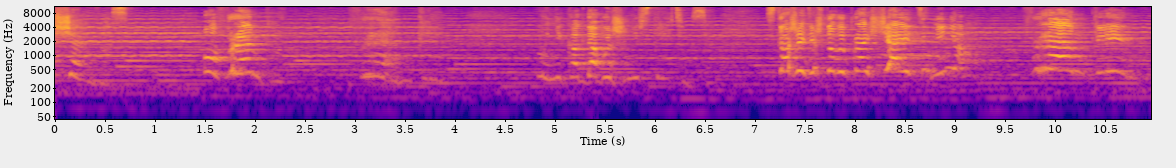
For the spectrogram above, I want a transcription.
прощаю вас. О, Фрэнклин, Фрэнклин, мы никогда больше не встретимся. Скажите, что вы прощаете меня, Фрэнклин!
